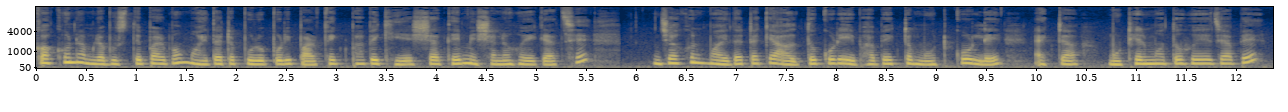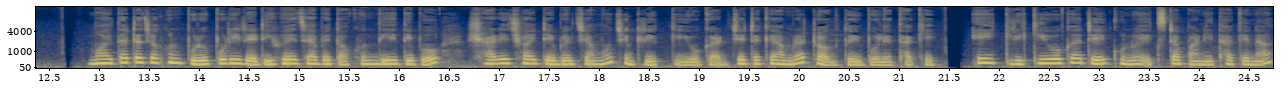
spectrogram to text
কখন আমরা বুঝতে পারব ময়দাটা পুরোপুরি পারফেক্টভাবে ঘিয়ের সাথে মেশানো হয়ে গেছে? যখন ময়দাটাকে আলতো করে এভাবে একটা মুঠ করলে একটা মুঠের মতো হয়ে যাবে? ময়দাটা যখন পুরোপুরি রেডি হয়ে যাবে তখন দিয়ে দিব সাড়ে ছয় টেবিল চামচ গ্রিক ইয়োগার্ট, যেটাকে আমরা টক দই বলে থাকি। এই গ্রিক ইয়োগার্টে কোনো এক্সট্রা পানি থাকে না।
